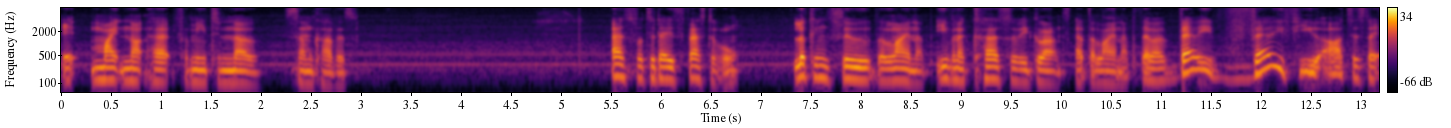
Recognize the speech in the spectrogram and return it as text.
It might not hurt for me to know some covers. As for today's festival, looking through the lineup, even a cursory glance at the lineup, there are very, very few artists I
